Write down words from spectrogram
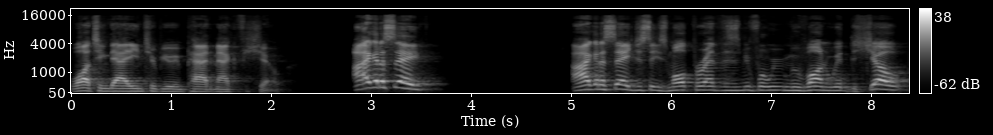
watching that interview in Pat McAfee show. I gotta say, I gotta say, just a small parenthesis before we move on with the show.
